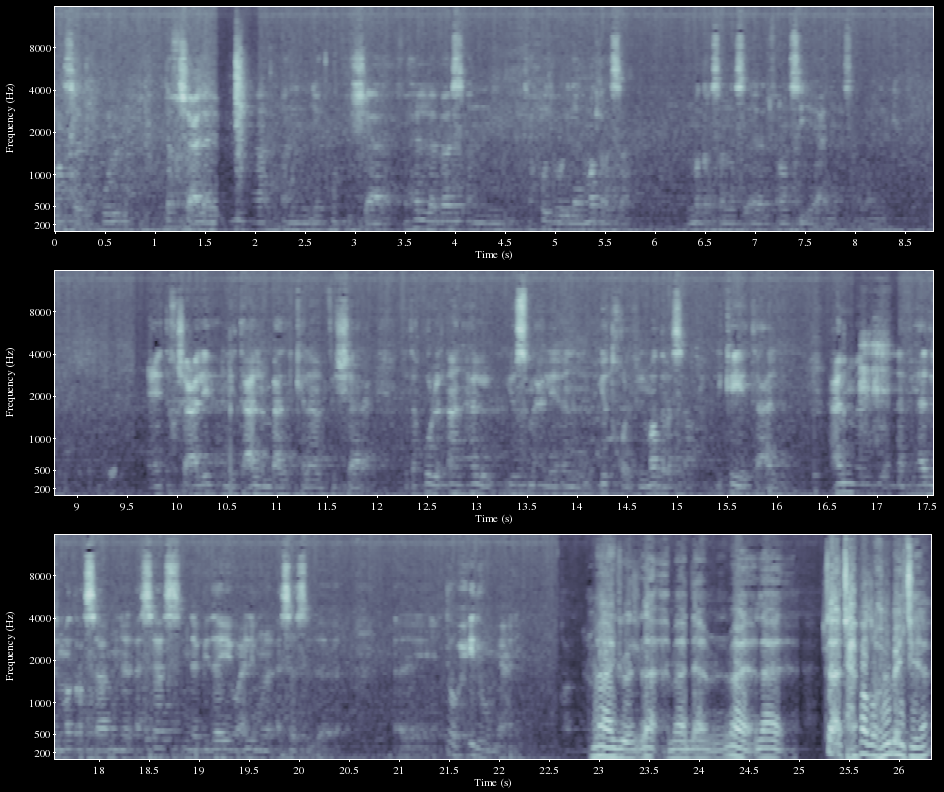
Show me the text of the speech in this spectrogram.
فرنسا تقول تخشى على ابنها أن يكون في الشارع فهل لا بأس أن تاخذه إلى المدرسة؟ المدرسة الفرنسية يعني أحسن عليك. يعني تخشى عليه أن يتعلم بعد الكلام في الشارع فتقول الآن هل يسمح لي أن يدخل في المدرسة لكي يتعلم؟ علما بأن في هذه المدرسة من الأساس من البداية يعلمون الأساس آه، توحيدهم يعني. ما يجوز لا ما دام ما لا تحفظه في بيتها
